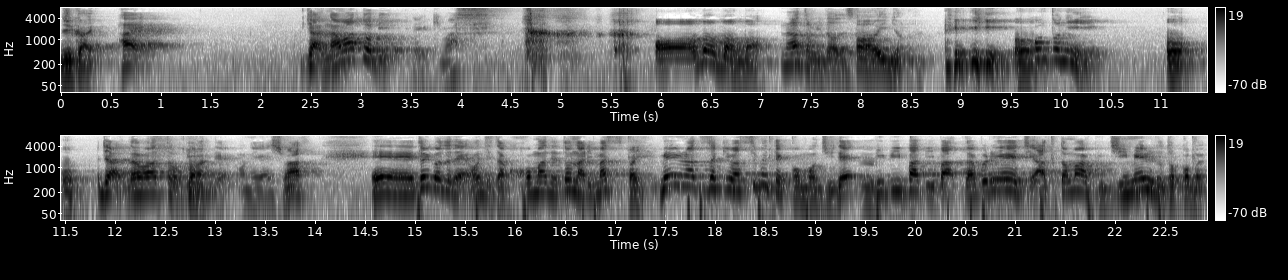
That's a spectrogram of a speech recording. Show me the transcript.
次回。はい。じゃあ縄跳びでいきます。ああまあまあま縄跳びどうですか？あああいいんじゃない？いい、うん。本当にいい？うんうん。じゃあ、縄跳びでお願いします。えーということで、本日はここまでとなります。はい。メールの宛先はすべて小文字で、ピピパピパ wh アットマーク gmail.com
